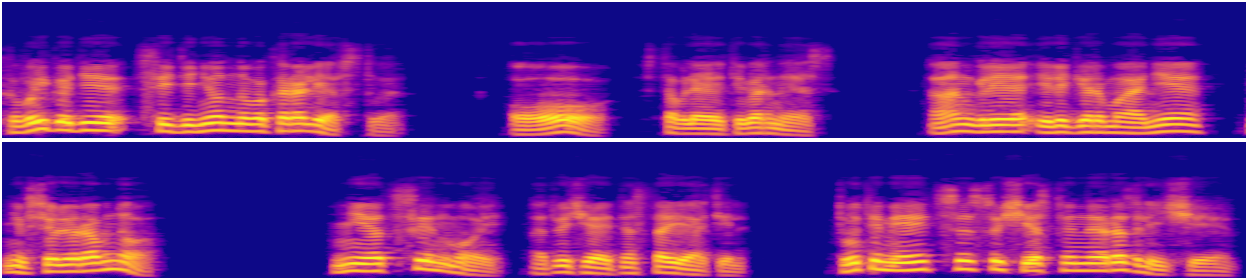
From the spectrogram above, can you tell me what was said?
к выгоде Соединенного Королевства». «О!» — вставляет Ивернес. «Англия или Германия, не все ли равно?» «Нет, сын мой», — отвечает настоятель, — «тут имеется существенное различие».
